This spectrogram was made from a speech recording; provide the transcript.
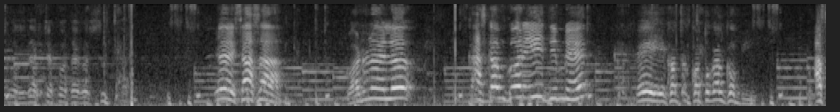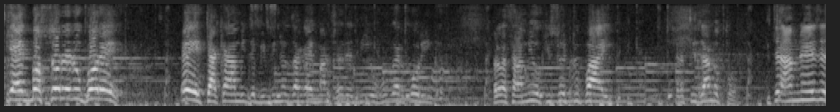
তোর সাথে একটা কথা কর এই চাচা ঘটনা হলো কাজ কাম করি দিমনে এই কথা কতকাল কবি? আজকে এক বছরের উপরে। এই টাকা আমি যে বিভিন্ন জায়গায় মানুষের দিয়ে উপকার করি প্লাস আমিও কিছু একটু পাই। এটা তুই জানো তো। আপনি এই যে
